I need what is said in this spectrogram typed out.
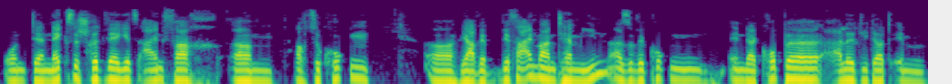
Und der nächste Schritt wäre jetzt einfach ähm, auch zu gucken, äh, ja, wir, wir vereinbaren einen Termin. Also wir gucken in der Gruppe, alle, die dort im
